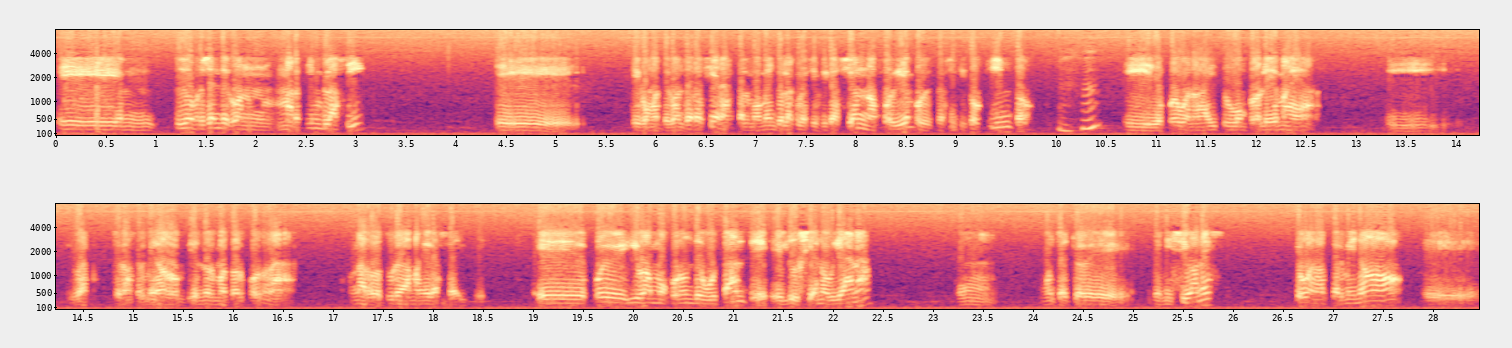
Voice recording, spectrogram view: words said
estuvimos presentes con Martín Blasi, que como te conté recién, hasta el momento la clasificación no fue bien porque clasificó quinto y después, bueno, ahí tuvo un problema y, bueno, se nos terminó rompiendo el motor por una, una rotura de manera aceite. Eh, después íbamos con un debutante, el Luciano Viana, un muchacho de, Misiones, que bueno, terminó, eh,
